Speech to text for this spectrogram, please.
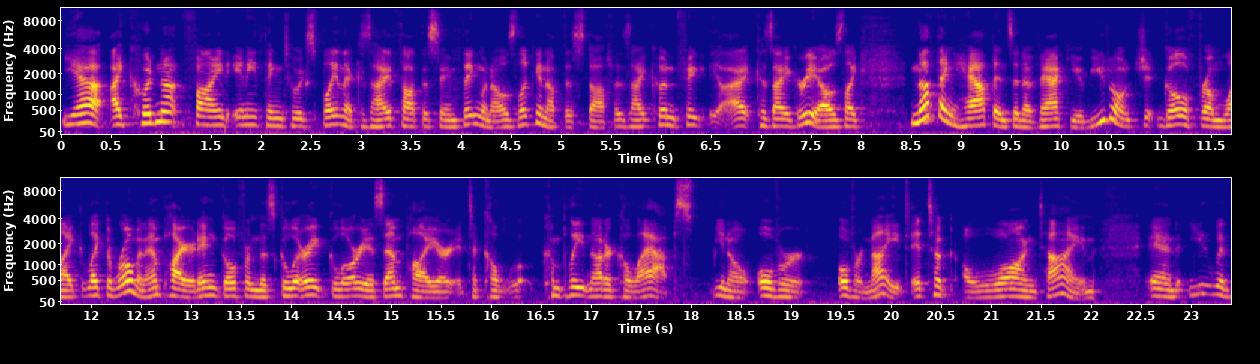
Yeah, I could not find anything to explain that because I thought the same thing when I was looking up this stuff. Is I couldn't figure, I because I, I agree. I was like, nothing happens in a vacuum. You don't j- go from like like the Roman Empire didn't go from this great glorious empire to complete and utter collapse. You know, over overnight. It took a long time. And you would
